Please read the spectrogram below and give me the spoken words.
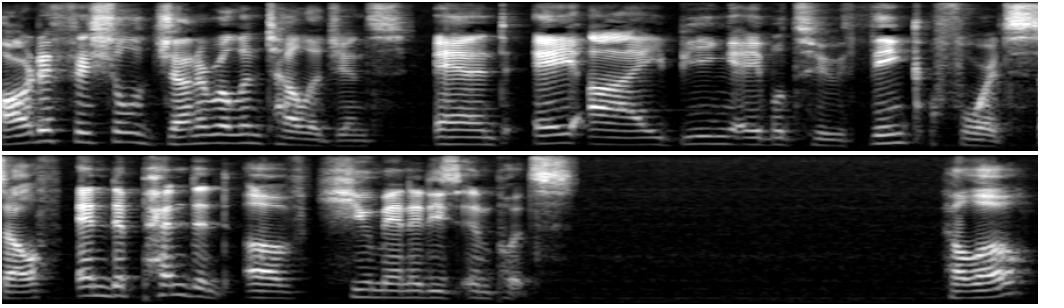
artificial general intelligence and AI being able to think for itself independent of humanity's inputs. Hello?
